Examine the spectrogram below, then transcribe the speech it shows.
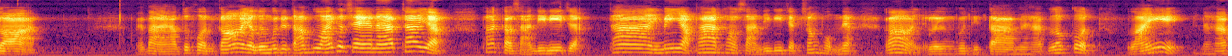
ยอด บ๊ายบายครับทุกคนก็อย่าลืมกดติดตามกดไลค์กดแชร์นะครับ ถ้าอยากพลาดข่าวสารดีๆจะถ้าไม่อยากพลาดข่าวสารดีๆจากช่องผมเนี่ย ก็อย่าลืมกดติดตามนะครับ แล้วกดไลค์นะครับ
